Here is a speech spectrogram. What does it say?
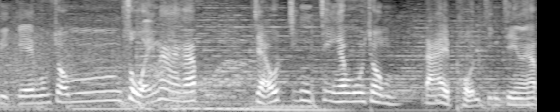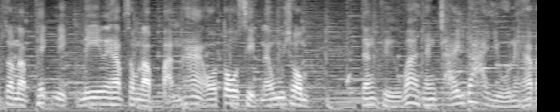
ฟรีเกมคุณผู้ชมสวยมากครับแจ๋วจริง ๆ ครับคุณผู้ชม ได้ผลจริง ๆ นะครับสำหรับเทคนิคนี้นะครับสำหรับปั่น5ออโต้10นะคุณผู้ชมยังถือว่ายังใช้ได้อยู่นะครับ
